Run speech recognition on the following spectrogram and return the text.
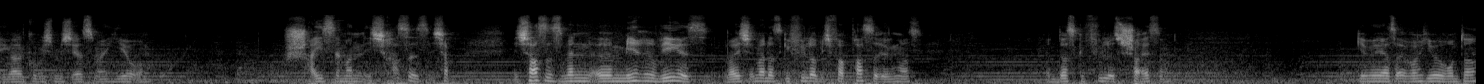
Egal, gucke ich mich erstmal hier um. Scheiße, Mann, ich hasse es. Ich hab. Ich hasse es, wenn äh, mehrere Wege ist, weil ich immer das Gefühl habe, ich verpasse irgendwas. Und das Gefühl ist scheiße. Gehen wir jetzt einfach hier runter.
